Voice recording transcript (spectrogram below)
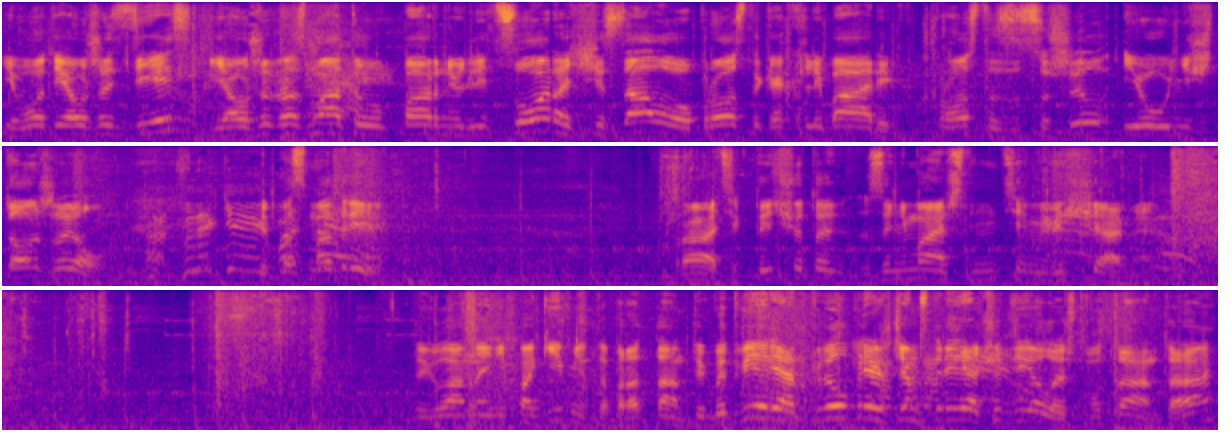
И вот я уже здесь, я уже разматываю парню лицо, расчесал его просто как хлебарик. Просто засушил и уничтожил. Отвлеки Ты посмотри. Братик, ты что-то занимаешься не теми вещами. Ты, главное, не погибнет, а, братан. Ты бы двери открыл, прежде чем стрелять. Что делаешь, мутант, а?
